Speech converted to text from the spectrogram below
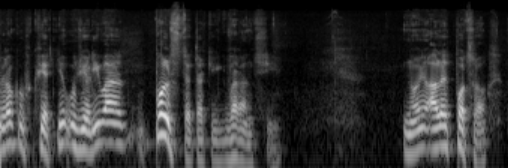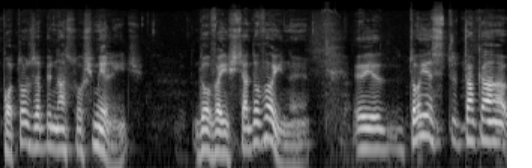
roku w kwietniu udzieliła Polsce takich gwarancji. No ale po co? Po to, żeby nas ośmielić do wejścia do wojny. Y, To jest taka,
